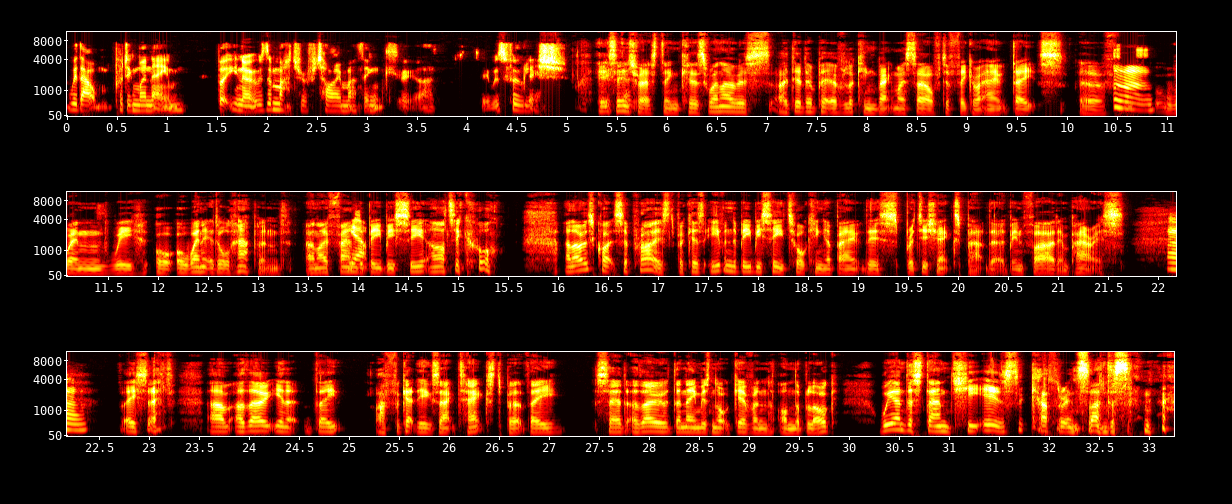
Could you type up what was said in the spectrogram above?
without putting my name, but you know, it was a matter of time. I think uh, it was foolish. It's interesting because when I was, I did a bit of looking back myself to figure out dates of Mm. when we, or, or when it had all happened. And I found Yeah. a BBC article. And I was quite surprised because even the BBC talking about this British expat that had been fired in Paris, Mm. they said, um, although, you know, they, I forget the exact text, but they said, although the name is not given on the blog, we understand she is Catherine Sanderson.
